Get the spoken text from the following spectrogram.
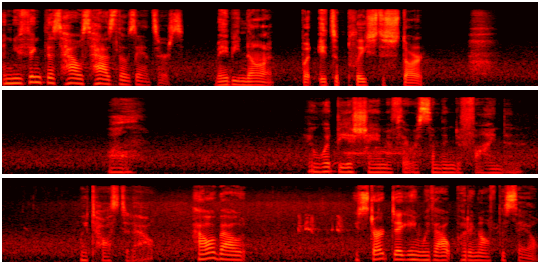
And you think this house has those answers? Maybe not, but it's a place to start. Well, it would be a shame if there was something to find and we tossed it out. How about we start digging without putting off the sale?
